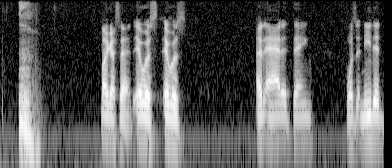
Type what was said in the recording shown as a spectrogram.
like I said, it was it was an added thing. Was it needed?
